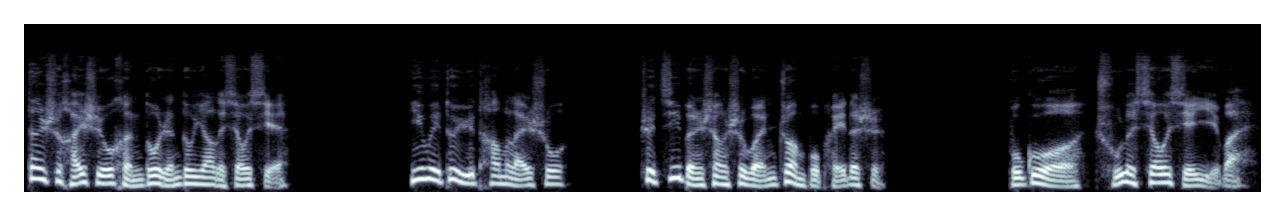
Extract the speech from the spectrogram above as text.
但是还是有很多人都压了萧协，因为对于他们来说，这基本上是稳赚不赔的事。不过除了萧协以外，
